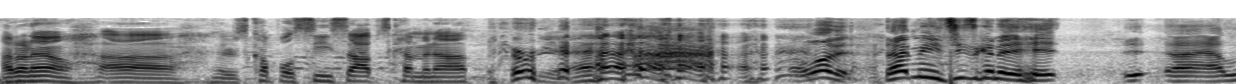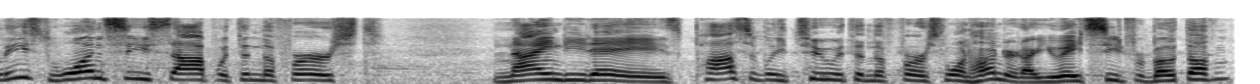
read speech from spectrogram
I don't know. Uh, there's a couple CSAUPs coming up. I love it. That means he's going to hit uh, at least one CSAUP within the first 90 days, possibly two within the first 100. Are you HC'd for both of them?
